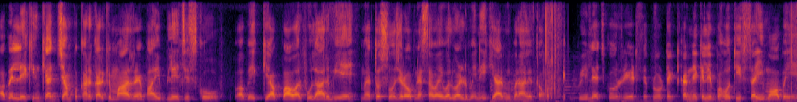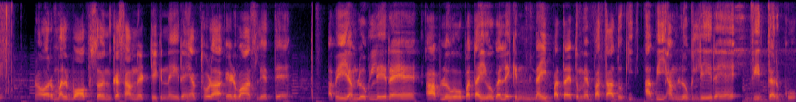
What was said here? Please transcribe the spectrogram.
अबे, लेकिन क्या जंप कर कर के मार रहे हैं भाई ब्लेज इसको? अबे, क्या पावरफुल आर्मी है। मैं तो सोच रहा हूँ अपने सर्वाइवल वर्ल्ड में इन्हीं की आर्मी बना लेता हूँ। विलेज को रेड से प्रोटेक्ट करने के लिए बहुत ही सही मॉब है। नॉर्मल मॉब्स इनके सामने टिक नहीं रहे हैं, अब थोड़ा एडवांस लेते हैं। अभी हम लोग ले रहे हैं। आप लोगों को पता ही होगा, लेकिन नहीं पता है तो मैं बता दूँ कि अभी हम लोग ले रहे हैं विदर को।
